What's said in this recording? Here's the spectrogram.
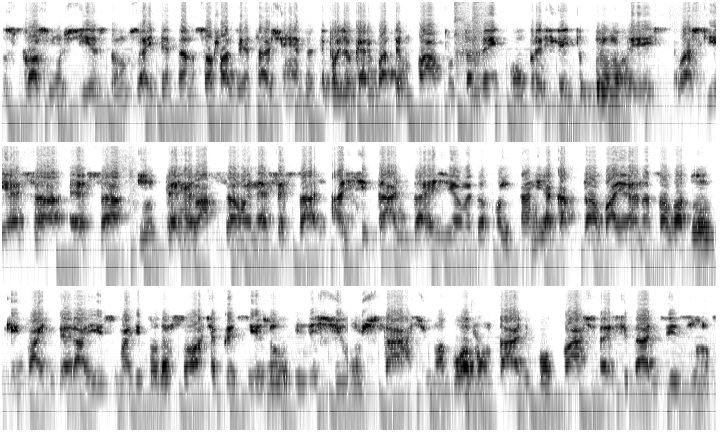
nos próximos aí tentando só fazer agenda. Depois eu quero bater um papo também com o prefeito Bruno Reis. Eu acho que essa, essa inter-relação é necessária. As cidades da região metropolitana e a capital baiana, Salvador, quem vai liderar isso, mas de toda sorte é preciso existir um start, uma boa vontade por parte das cidades vizinhas.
